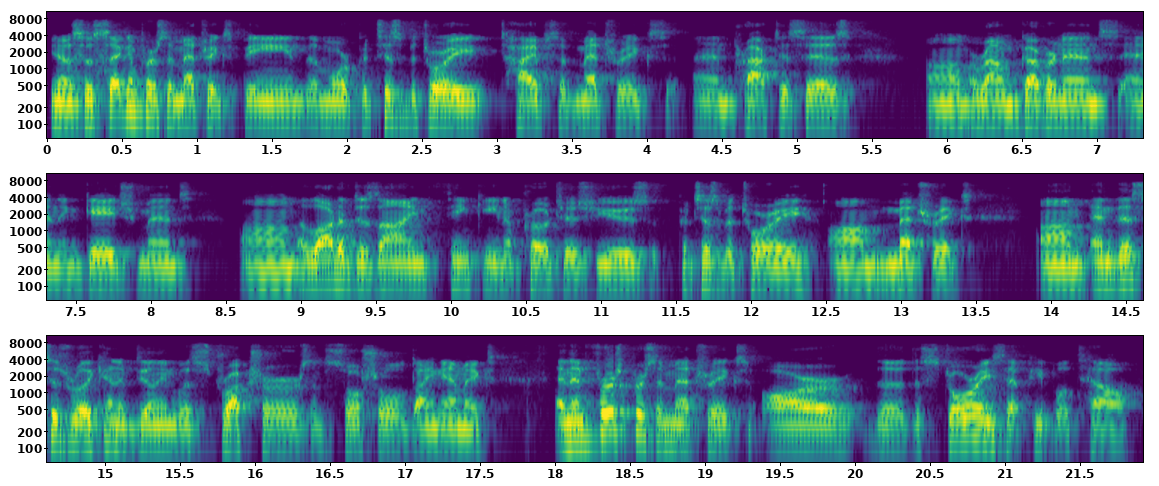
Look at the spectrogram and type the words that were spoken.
you know, so second person metrics being the more participatory types of metrics and practices um, around governance and engagement. Um, a lot of design thinking approaches use participatory um, metrics. Um, and this is really kind of dealing with structures and social dynamics. And then first person metrics are the, the stories that people tell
